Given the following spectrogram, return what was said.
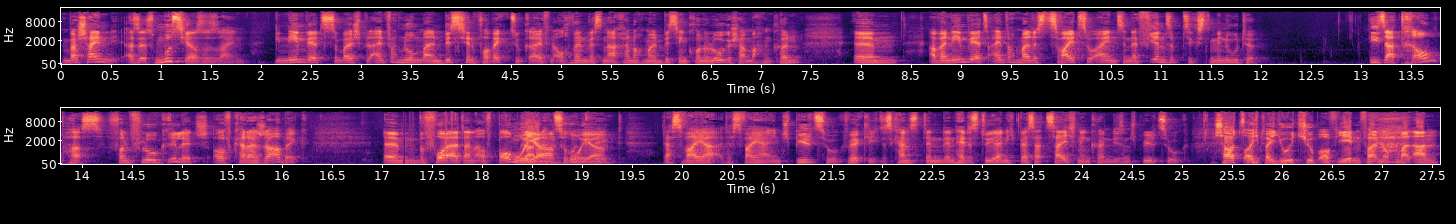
Wahrscheinlich, also es muss ja so sein. Nehmen wir jetzt zum Beispiel einfach nur mal ein bisschen vorwegzugreifen, auch wenn wir es nachher noch mal ein bisschen chronologischer machen können. Ähm, aber nehmen wir jetzt einfach mal das 2 zu 1 in der 74. Minute. Dieser Traumpass von Flo Grillitsch auf Kadajabek, ähm, bevor er dann auf Baumgartner oh ja, zurücklegt. Oh ja. Das war ja, das war ja ein Spielzug, wirklich. Das kannst, denn, den hättest du ja nicht besser zeichnen können, diesen Spielzug. Schaut es euch bei YouTube auf jeden Fall nochmal an.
